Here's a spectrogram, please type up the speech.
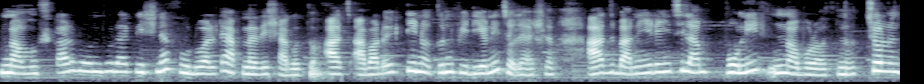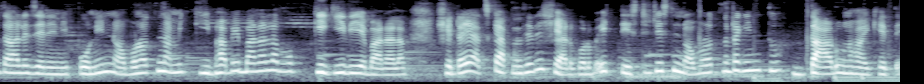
নমস্কার বন্ধুরা, কৃষ্ণা ওয়ার্ল্ডে আপনাদের স্বাগত। আজ আবারও একটি নতুন ভিডিও নিয়ে চলে আসলাম। আজ বানিয়ে নিয়েছিলাম পনির নবরত্ন। চলুন তাহলে জেনে নিই, পনির নবরত্ন আমি কীভাবে বানালাম ও কী কী দিয়ে বানালাম, সেটাই আজকে আপনাদের শেয়ার করব। এই টেস্টি টেস্টি নবরত্নটা কিন্তু দারুণ হয় খেতে।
